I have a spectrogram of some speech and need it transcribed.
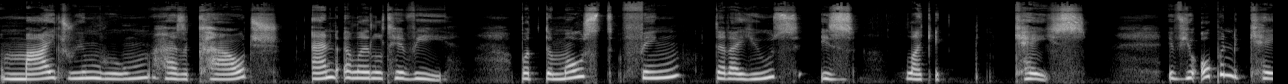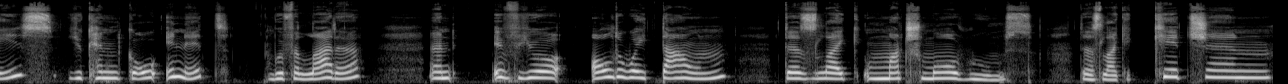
My dream room has a couch and a little TV. But the most thing that I use is like a case. If you open the case, you can go in it with a ladder, and if you're all the way down, there's like much more rooms. There's like a kitchen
